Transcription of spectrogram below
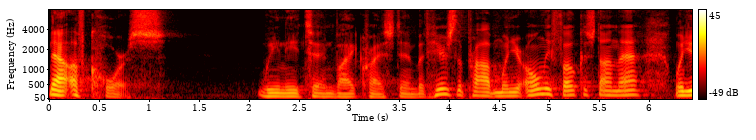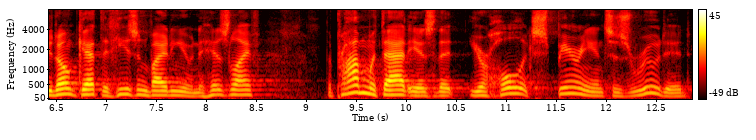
Now, of course, we need to invite Christ in. But here's the problem when you're only focused on that, when you don't get that He's inviting you into His life, the problem with that is that your whole experience is rooted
